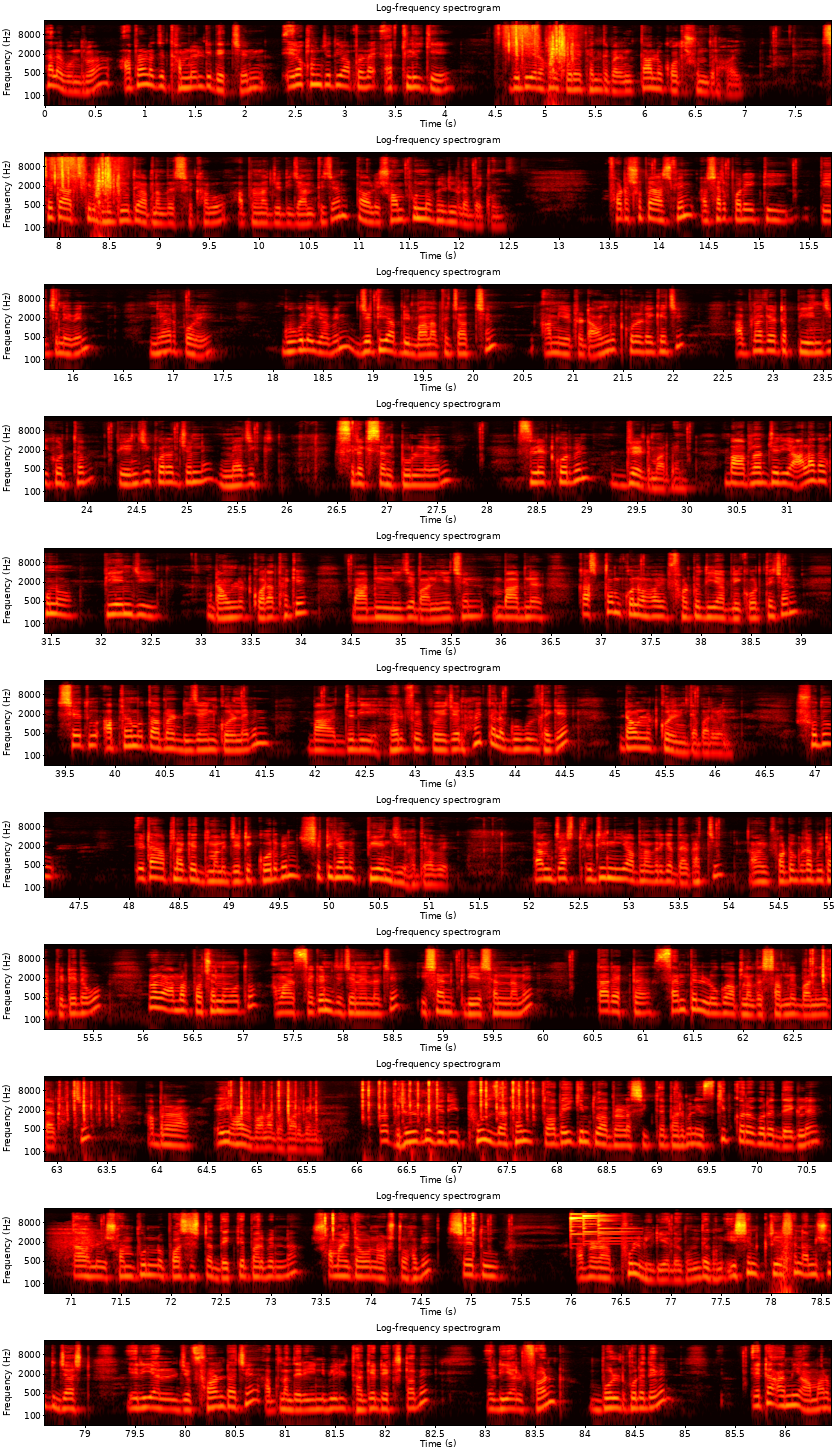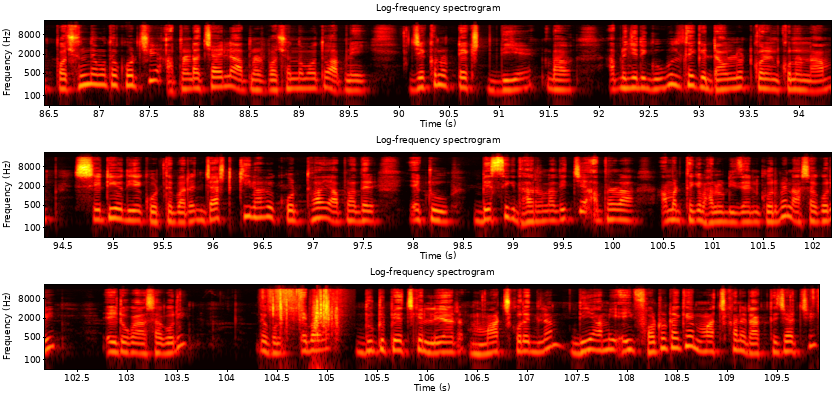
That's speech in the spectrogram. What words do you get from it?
Hello বন্ধুরা, আপনারা যে থামনেলটি দেখছেন, এরকম যদি আপনারা এক ক্লিকে যদি এরকম করে ফেলতে পারেন, তাহলে কত সুন্দর হয়। সেটা আজকের ভিডিওতে আপনাদের শেখাবো। আপনারা যদি জানতে চান, তাহলে সম্পূর্ণ ভিডিওটা দেখুন। ফটোশপে আসবেন, আসার পরে একটি পেজ নেবেন। নেওয়ার পরে গুগলে যাবেন, যেটি আপনি বানাতে চাচ্ছেন। আমি এটা ডাউনলোড করে রেখেছি। আপনাকে এটা পিএনজি করতে হবে। পিএনজি করার জন্য ম্যাজিক সিলেকশন টুল নেবেন। সিলেক্ট করবেন ডিলেট মারবেন। বা আপনার যদি আলাদা কোনো পিএনজি ডাউনলোড করা থাকে বা আপনি নিজে বানিয়েছেন বা আপনার কাস্টম কোনোভাবে ফটো দিয়ে আপনি করতে চান, সেহেতু আপনার মতো আপনার ডিজাইন করে নেবেন বা যদি হেল্পের প্রয়োজন হয় তাহলে গুগল থেকে ডাউনলোড করে নিতে পারবেন। শুধু এটা আপনাকে মানে যেটি করবেন সেটি যেন পিএনজি হতে হবে। তা আমি জাস্ট এটি নিয়ে আপনাদেরকে দেখাচ্ছি। আমি ফটোগ্রাফিটা কেটে দেবো এবং আমার পছন্দ মতো আমার সেকেন্ড যে চ্যানেল আছে ঈশান ক্রিয়েশন নামে, তার একটা স্যাম্পেল লোগো আপনাদের সামনে বানিয়ে দেখাচ্ছি। আপনারা এইভাবে বানাতে পারবেন। ভিডিওটি যদি ফুল দেখেন, তবেই কিন্তু আপনারা শিখতে পারবেন। স্কিপ করে করে দেখলে তাহলে সম্পূর্ণ প্রসেসটা দেখতে পারবেন না, সময়টাও নষ্ট হবে। সেহেতু আপনারা ফুল ভিডিও দেখুন। দেখুন এশিয়ান ক্রিয়েশন আমি শুধু জাস্ট এরিয়াল যে ফন্ট আছে, আপনাদের ইনবিল্ড থাকে ডেস্কটপে এরিয়াল ফন্ট বোল্ড করে দেবেন। এটা আমি আমার পছন্দ মতো করছি। আপনারা চাইলে আপনার পছন্দ মতো আপনি যে কোনো টেক্সট দিয়ে বা আপনি যদি গুগল থেকে ডাউনলোড করেন কোনো নাম, সেটিও দিয়ে করতে পারেন। জাস্ট কীভাবে করতে হয়, আপনাদের একটু বেসিক ধারণা দিচ্ছে। আপনারা আমার থেকে ভালো ডিজাইন করবেন, আশা করি। এইটুকু আশা করি। দেখুন, এবার দুটো পেজকে লেয়ার মার্চ করে দিলাম। দিয়ে আমি এই ফটোটাকে মাঝখানে রাখতে চাচ্ছি।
